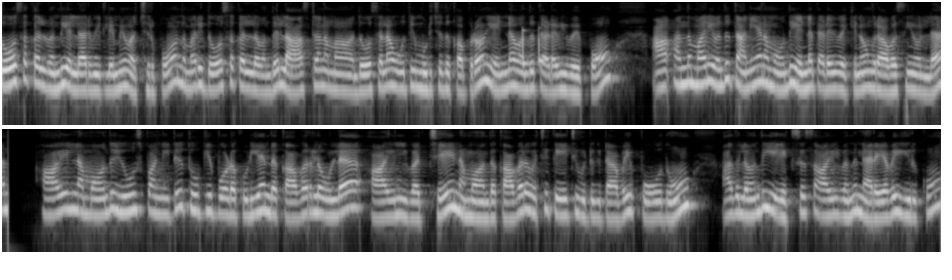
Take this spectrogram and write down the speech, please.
தோசைக்கல் வந்து எல்லார் வீட்லேயுமே வச்சுருப்போம். அந்த மாதிரி தோசைக்கல்லில் வந்து லாஸ்ட்டாக நம்ம தோசைலாம் ஊற்றி முடிச்சதுக்கப்புறம் எண்ணெய் வந்து தடவி வைப்போம். அந்த மாதிரி வந்து தனியாக நம்ம வந்து எண்ணெய் தடவி வைக்கணுங்கிற அவசியம் இல்லை. ஆயில் நம்ம வந்து யூஸ் பண்ணிவிட்டு தூக்கி போடக்கூடிய இந்த கவரில் உள்ள ஆயில் வச்சே நம்ம அந்த கவரை வச்சு தேய்ச்சி விட்டுக்கிட்டாவே போதும். அதில் வந்து எக்ஸஸ் ஆயில் வந்து நிறையவே இருக்கும்.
